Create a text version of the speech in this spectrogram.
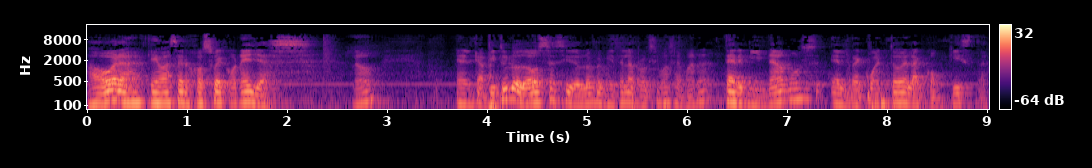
Ahora, ¿qué va a hacer Josué con ellas? ¿No? En el capítulo 12, si Dios lo permite, la próxima semana, terminamos el recuento de la conquista.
